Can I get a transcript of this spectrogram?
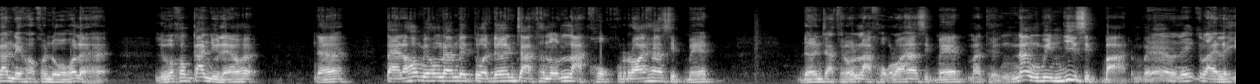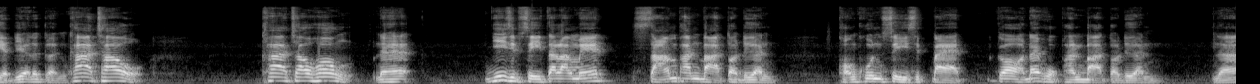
กั้นในห้องคอนโดเขาเหรอฮะ หรือว่าเขากั้นอยู่แล้วฮะนะแต่ละห้องมีห้องน้ำในตัวเดินจากถนนหลัก 650 เมตร เดินจากถนนหลัก 650 เมตร มาถึงนั่งวิน 20 บาทไม่ได้นี่รายละเอียดเยอะเหลือเกิน ค่าเช่า ค่าเช่าห้องนะฮะ 24 ตารางเมตร 3,000 บาทต่อเดือน ของคุณ 48 ก็ได้ 6,000 บาทต่อเดือนนะ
